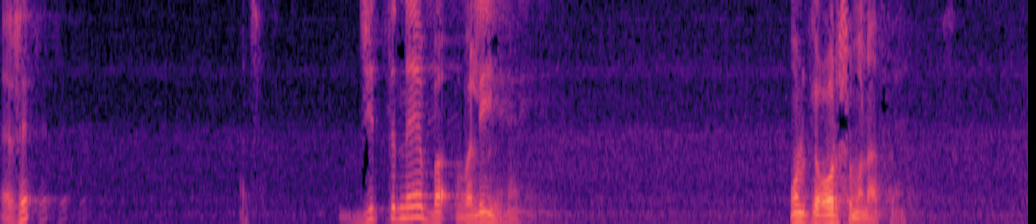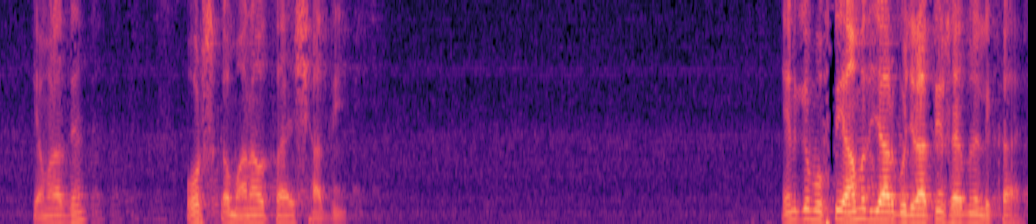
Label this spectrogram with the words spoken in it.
ایسے؟ اچھا۔ جتنے ولی ہیں ان کے عرس مناتے ہیں۔ کیا مناتے ہیں؟ عرس کا مانا ہوتا ہے شادی۔ ان کے مفتی احمد یار گجراتی صاحب نے لکھا ہے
